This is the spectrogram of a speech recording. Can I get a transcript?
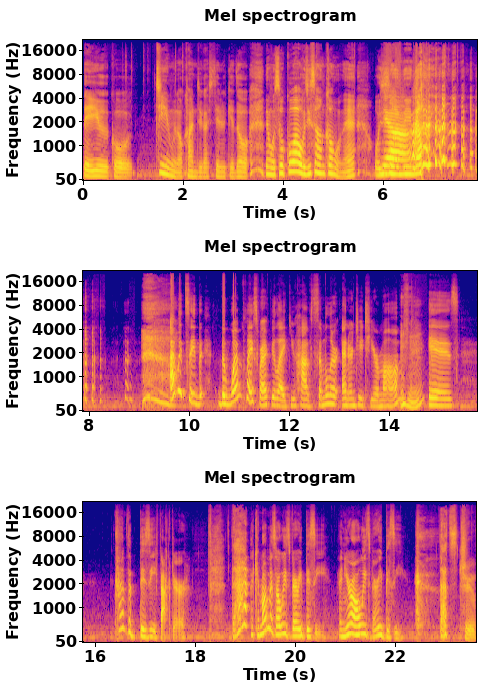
ていう、こう、チームの感じがしてるけど、でもそこはおじさんかもね。おじさんにな。I would say that the one place where I feel like you have similar energy to your mom うん is kind of the busy factor. That, Like your mom is always very busy and you're always very busy. that's true.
